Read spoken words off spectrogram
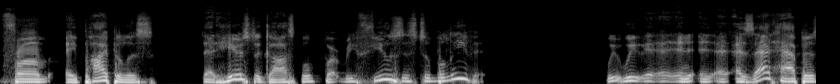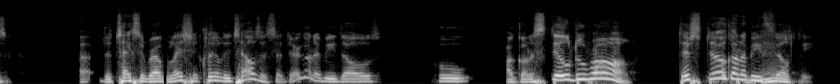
from a populace that hears the gospel but refuses to believe it. We, we and, and as that happens, uh, the text of Revelation clearly tells us that there are going to be those who are going to still do wrong. They're still going to be mm-hmm. filthy.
